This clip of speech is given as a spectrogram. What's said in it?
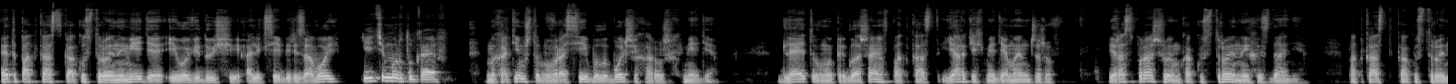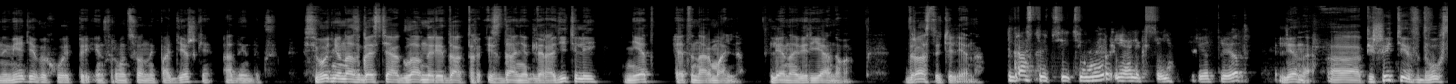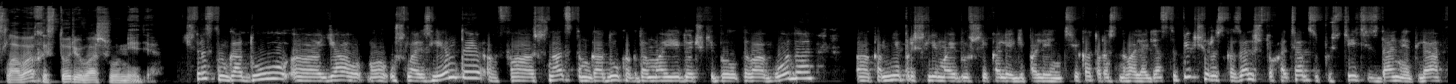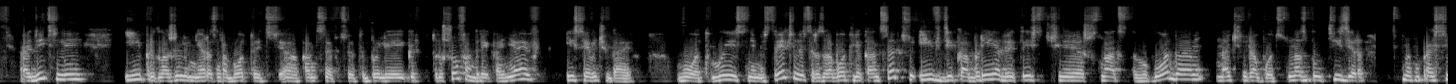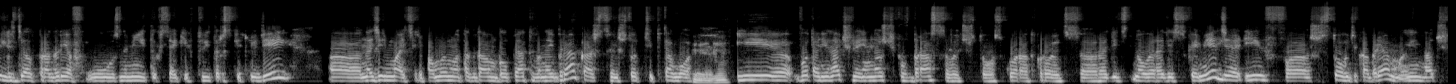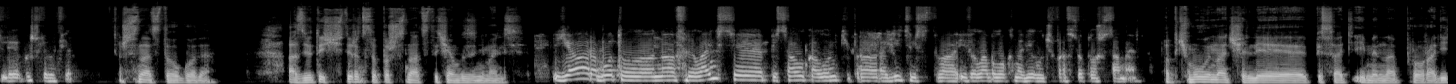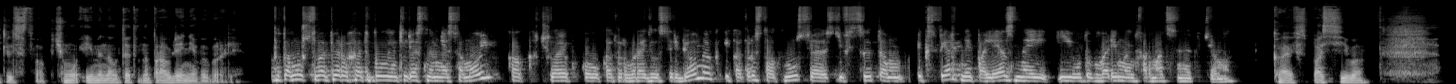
Это подкаст «Как устроены медиа» и его ведущий Алексей Березовой и Тимур Тукаев. Мы хотим, чтобы в России было больше хороших медиа. Для этого мы приглашаем в подкаст ярких медиа-менеджеров и расспрашиваем, как устроены их издания. Подкаст «Как устроены медиа» выходит при информационной поддержке от Индекс. Сегодня у нас в гостях главный редактор издания для родителей «Нет, это нормально» Лена Аверьянова. Здравствуйте, Лена. Здравствуйте, Тимур и Алексей. Привет, привет. Лена, а, пишите в двух словах историю вашего медиа. В 2014 году э, я э, ушла из ленты. В 2016 году, когда моей дочке было два года, э, ко мне пришли мои бывшие коллеги по ленте, которые основали агентство Picture, и сказали, что хотят запустить издание для родителей, и предложили мне разработать концепцию. Это были Игорь Петрушев, Андрей Коняев и Сева Чугаев. Вот, мы с ними встретились, разработали концепцию, и в декабре 2016 года начали работать. У нас был тизер, мы попросили сделать прогрев у знаменитых всяких твиттерских людей э, на День матери. По-моему, тогда он был 5 ноября, кажется, или что-то типа того. Mm-hmm. И вот они начали немножечко вбрасывать, что скоро откроется родитель, новая родительская медиа, и в 6 декабря мы начали, вышли в эфир. 16 года. А с 2014 по 2016 чем вы занимались? Я работала на фрилансе, писала колонки про родительство и вела блог на Village про все то же самое. А почему вы начали писать именно про родительство? Почему именно вот это направление выбрали? Потому что, во-первых, это было интересно мне самой, как человеку, у которого родился ребенок, и который столкнулся с дефицитом экспертной, полезной и удобоваримой информации на эту тему. Кайф, спасибо.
